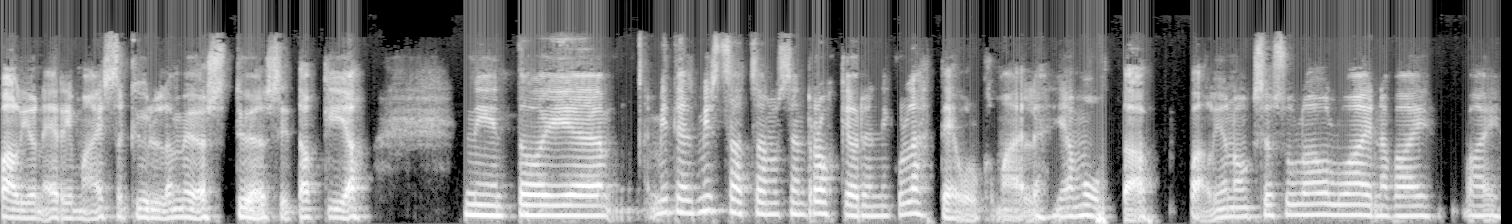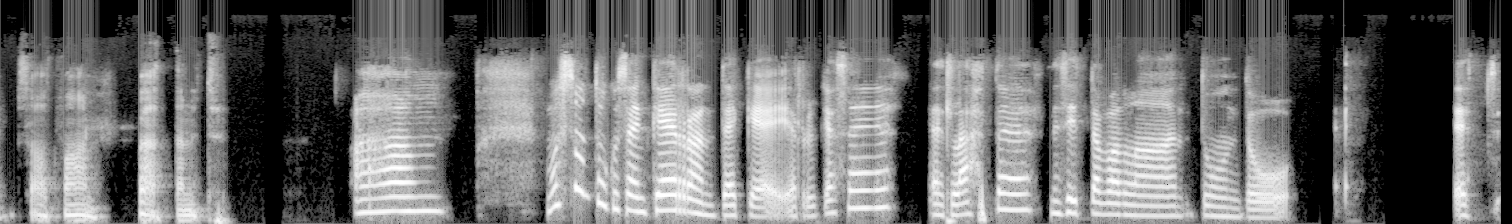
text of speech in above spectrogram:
paljon eri maissa kyllä myös työsi takia. Niin toi, miten, mistä sä oot saanut sen rohkeuden niin lähteä ulkomaille ja muuttaa paljon? Onko se sulla ollut aina vai, vai sä oot vaan päättänyt? Um, musta tuntuu, kun sen kerran tekee ja rykäsee, että lähtee, niin sitten tavallaan tuntuu, että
